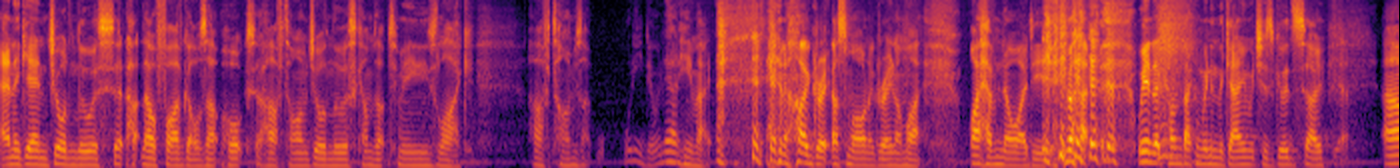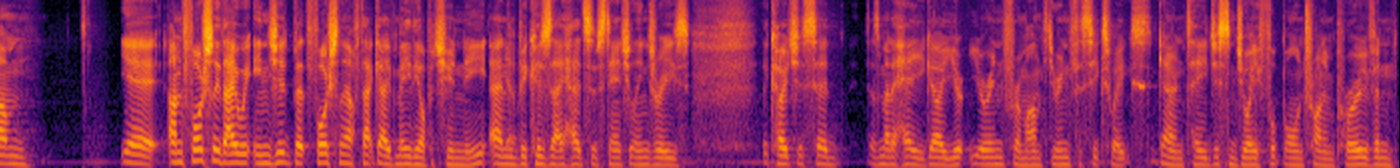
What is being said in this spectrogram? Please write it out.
And again, Jordan Lewis, at, they were five goals up, Hawks at half time. Jordan Lewis comes up to me and he's like, half time, he's like, what are you doing out here, mate? and I agree. I smile and agree. And I'm like, I have no idea. but we ended up coming back and winning the game, which is good. So, Yeah. um, yeah, unfortunately they were injured, but fortunately enough, that gave me the opportunity. And Yep. because they had substantial injuries, the coaches said, doesn't matter how you go, you're, you're in for a month, you're in for six weeks, guaranteed. Just enjoy your football and try and improve. And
